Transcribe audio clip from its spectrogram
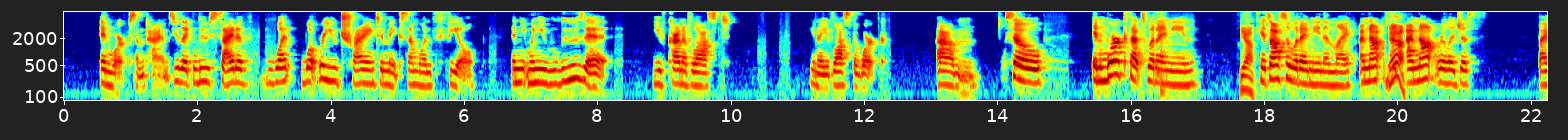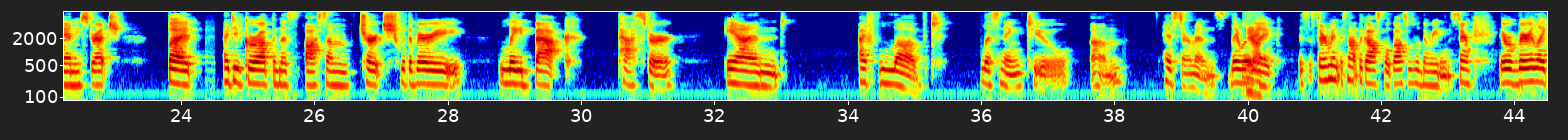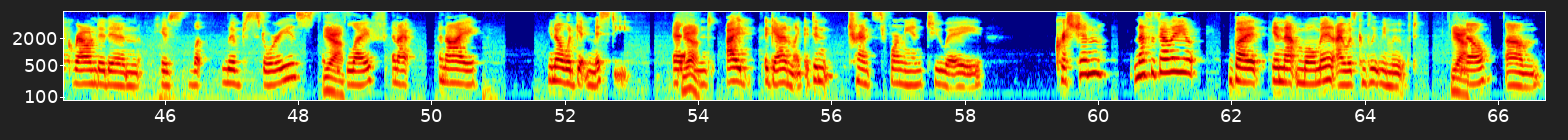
in work sometimes. You like lose sight of what what were you trying to make someone feel, and when you lose it, you've kind of lost. You know, you've lost the work. Um, so, in work, that's what I mean. Yeah, It's also what I mean in life. I'm not Yeah. I'm not religious by any stretch, but I did grow up in this awesome church with a very laid back pastor and I've loved listening to um, his sermons. They were Yeah. like it's a sermon. It's not the gospel. Gospel's what they're reading. The sermon. They were very like grounded in his lived stories of Yeah. life, and I and I, you know, would get misty, and Yeah. I again like it didn't transform me into a Christian necessarily, but in that moment, I was completely moved. yeah, You know, um,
